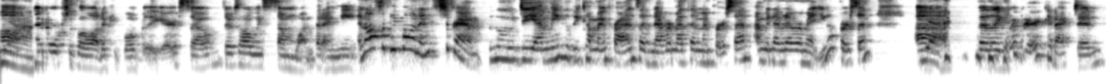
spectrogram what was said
Um, yeah. Um, I've worked with a lot of people over the years, so there's always someone that I meet, and also people on Instagram who DM me, who become my friends. I've never met them in person. I mean, I've never met you in person. Um, yeah, but like we're very connected.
